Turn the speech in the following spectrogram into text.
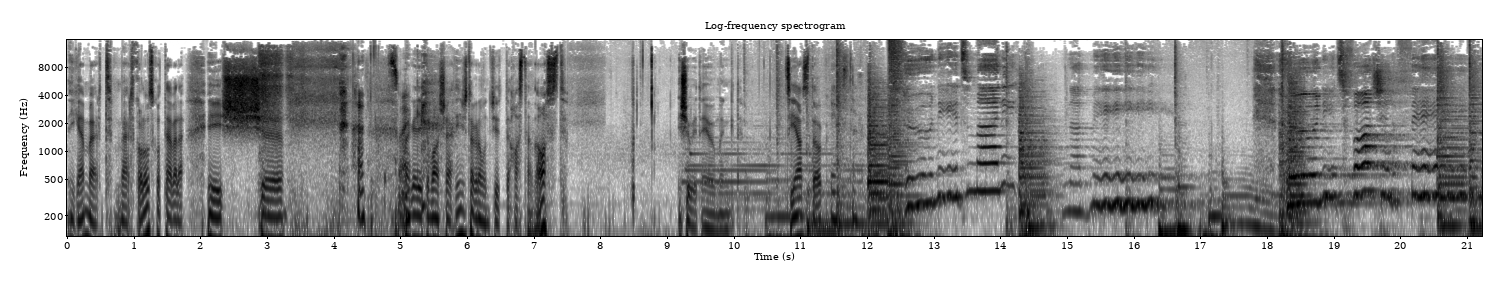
igen, mert, mert kalózkodtál vele, és Hát, meg egyébként van saját Instagramod, úgyhogy te használd azt. És jövő héten jövünk megint. Sziasztok! Sziasztok. Who needs money? Not me. Who needs fortune or fame?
